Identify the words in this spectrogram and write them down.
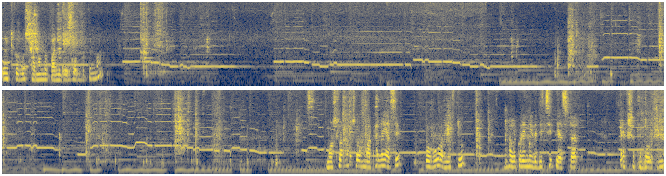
ওয়েট করব, সামান্য পানি হওয়ার জন্য। মশলা সব মাখানোই আছে। তবু আমি একটু ভালো করে নেড়ে দিচ্ছি পেঁয়াজটা একসাথে হওয়ার জন্য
